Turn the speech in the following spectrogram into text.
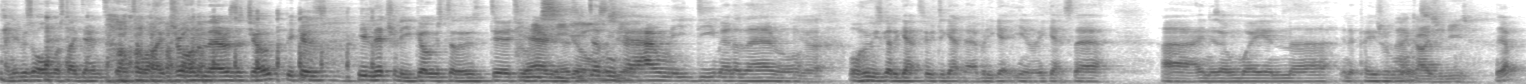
And it was almost identical to what I'd drawn in there as a joke because he literally goes to those dirty areas. he doesn't yeah. care how many D men are there or, yeah. Or who he's got to get through to get there, but he get you know he gets there uh, in his own way and uh, and it pays rewards. that guys you need. Yep.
